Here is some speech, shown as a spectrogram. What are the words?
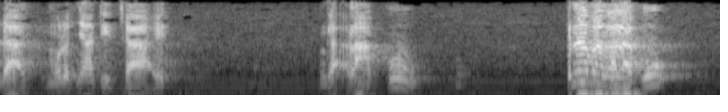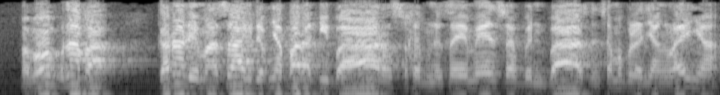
udah mulutnya dijahit, nggak laku. Kenapa nggak laku? Mahfum? Kenapa? Karena di masa hidupnya para kibar, Syekh Ibn Saimin, Syekh bin Bas, dan sama bulan yang lainnya,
